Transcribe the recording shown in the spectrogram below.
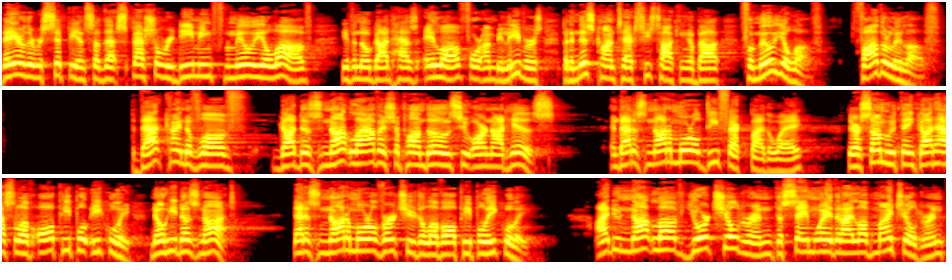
They are the recipients of that special redeeming familial love, even though God has a love for unbelievers. But in this context, he's talking about familial love, fatherly love. That kind of love God does not lavish upon those who are not His. And that is not a moral defect, by the way. There are some who think God has to love all people equally. No, He does not. That is not a moral virtue to love all people equally. I do not love your children the same way that I love my children,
